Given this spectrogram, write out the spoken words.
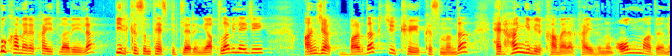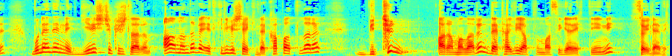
bu kamera kayıtlarıyla bir kısım tespitlerin yapılabileceği ancak Bardakçı köyü kısmında herhangi bir kamera kaydının olmadığını, bu nedenle giriş çıkışların anında ve etkili bir şekilde kapatılarak bütün aramaların detaylı yapılması gerektiğini söyledik.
